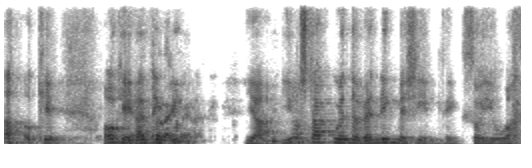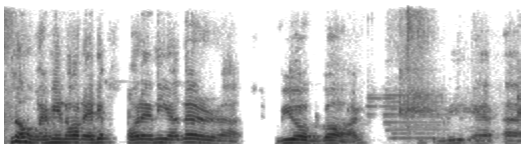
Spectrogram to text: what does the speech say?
okay, okay. That's I think what I meant Yeah, you're stuck with the vending machine thing. So you are. No, I mean, or any or any other uh, view of God. We, uh, uh,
